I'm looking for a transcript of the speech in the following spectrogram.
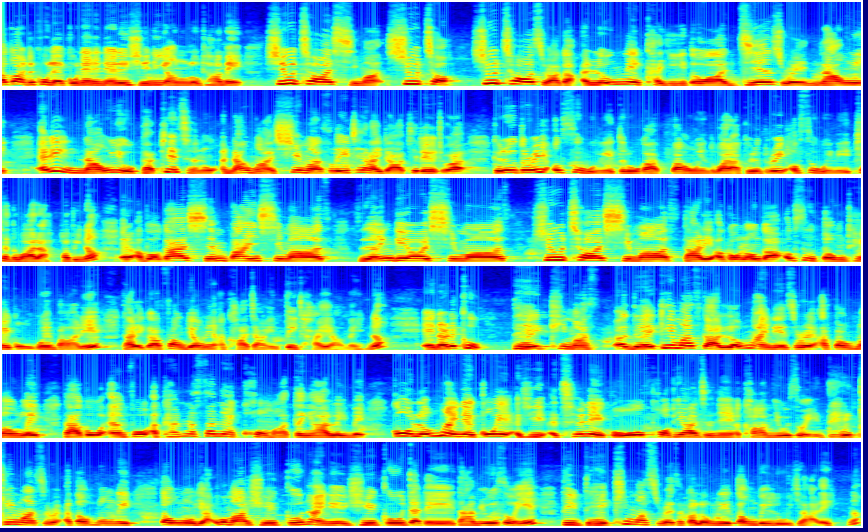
အကောတစ်ခုလဲကိုနဲ့နည်းနည်းလေးရင်းနှီးအောင်လုပ်ထားမယ်ရှူချောရှိမရှူချော ရှူချောဆိုတာကအလုံးနဲ့ခရီးသွားခြင်းဆိုရယ်နောင်းကြီးအဲ့ဒီနောင်းကြီးကိုဗတ်ဖြစ်ချင်လို့အနောက်မှာရှင်မစလေးထည့်လိုက်တာဖြစ်တဲ့အတွက်ဂရုသရီအုပ်စုဝင်လေးသူတို့ကပါဝင်သွားတာဂရုသရီအုပ်စုဝင်လေးဖြစ်သွားတာဟုတ်ပြီနော်အဲ့တော့အပေါ်ကရှင်ပိုင်ရှိမတ်ဇန်ဂီယောရှိမတ်ရှူချောရှိမတ်ဒါတွေအကုန်လုံးကအုပ်စု၃ထဲကိုဝင်ပါတယ်ဒါတွေကဖောင်ပြောင်းတဲ့အခါကျရင်သိထားရမယ်နော်အဲနောက်တစ်ခု dekimas အဲ dekimas ကလုံးနိုင်နေဆိုရဲအတုံးနှုံလေးဒါကို M4 အခန်း20နဲ့ခွန်မှာတင်ရလိမ့်မယ်ကိုလုံးနိုင်တဲ့ကိုယ့်ရဲ့အရေးအချင်းတွေကိုဖော်ပြခြင်းတဲ့အခါမျိုးဆိုရင် dekimas ဆိုရဲအတုံးနှုံလေးတုံးလို့ရဥပမာရေကူးနိုင်တဲ့ရေကူးတတ်တယ်ဒါမျိုးဆိုရင်ဒီ dekimas ဆိုရဲစကားလုံးလေးတုံးပေးလို့ရတယ်နော်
